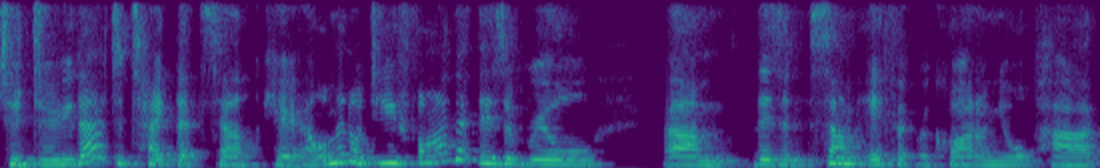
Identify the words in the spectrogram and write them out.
to do that, to take that self care element, or do you find that there's a real um, there's an, some effort required on your part,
